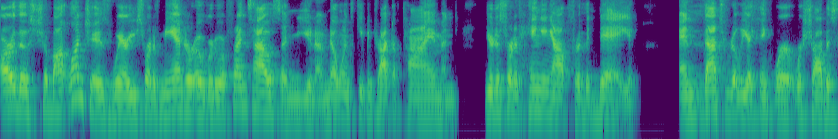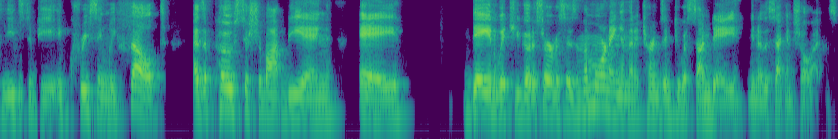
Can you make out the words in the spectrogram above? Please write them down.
are those Shabbat lunches where you sort of meander over to a friend's house and you know no one's keeping track of time and you're just sort of hanging out for the day and that's really, I think, where, where Shabbos needs to be increasingly felt, as opposed to Shabbat being a day in which you go to services in the morning and then it turns into a Sunday, you know, the second shul ends.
